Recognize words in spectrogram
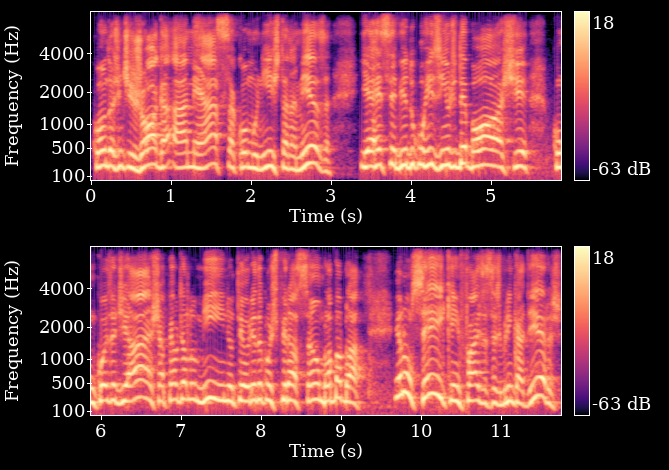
quando a gente joga a ameaça comunista na mesa e é recebido com risinho de deboche, com coisa de ah, chapéu de alumínio, teoria da conspiração, blá blá blá. Eu não sei quem faz essas brincadeiras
